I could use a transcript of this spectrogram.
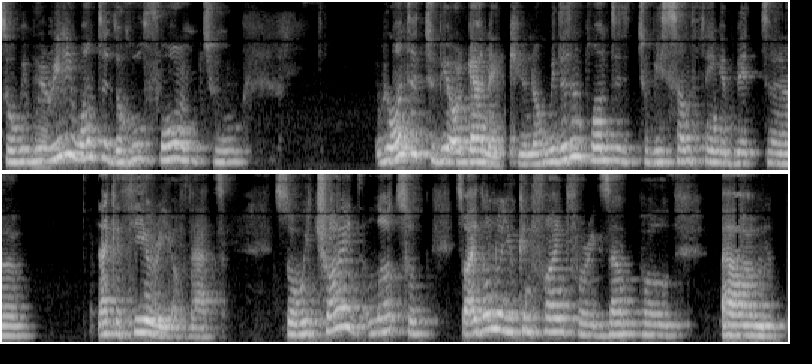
So we, we really wanted the whole form to we wanted to be organic you know? We didn't want it to be something a bit uh, like a theory of that. So we tried lots of, so I don't know, you can find, for example, um,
